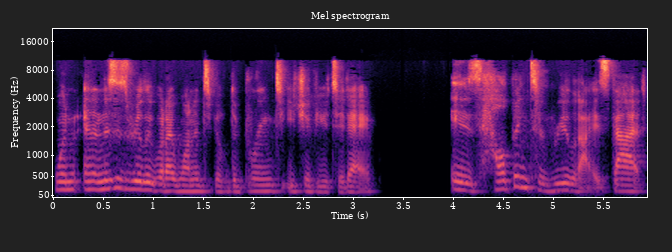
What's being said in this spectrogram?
when, and this is really what I wanted to be able to bring to each of you today is helping to realize that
